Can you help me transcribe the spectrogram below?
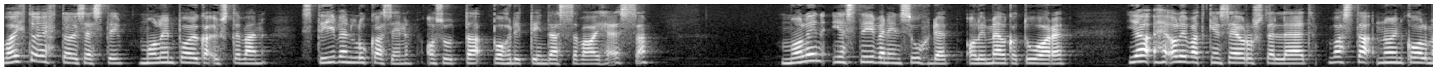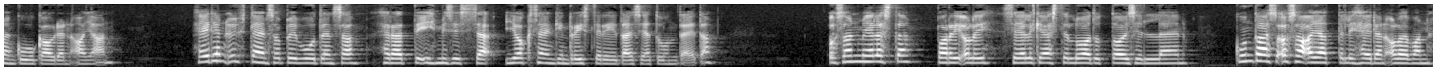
Vaihtoehtoisesti Molin poikaystävän Steven Lukasin osuutta pohdittiin tässä vaiheessa. Molin ja Stevenin suhde oli melko tuore, ja he olivatkin seurustelleet vasta noin kolmen kuukauden ajan. Heidän yhteensopivuutensa herätti ihmisissä jokseenkin ristiriitaisia tunteita. Osan mielestä pari oli selkeästi luotu toisilleen, kun taas osa ajatteli heidän olevan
